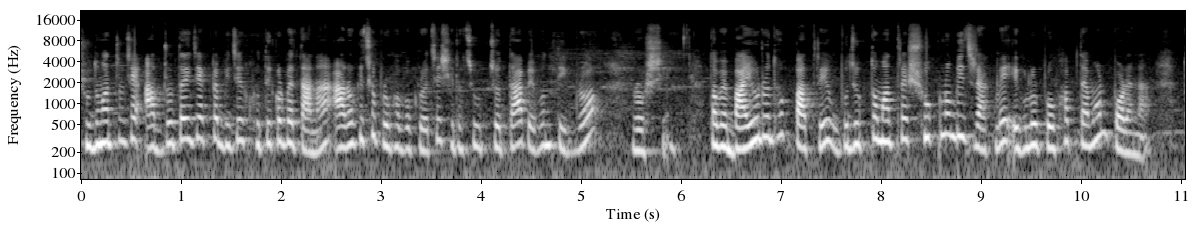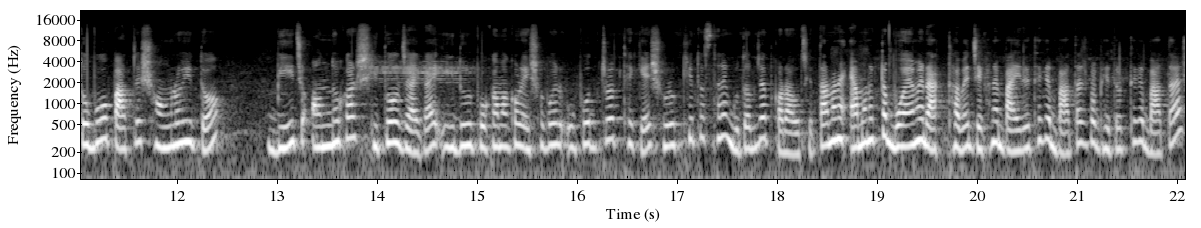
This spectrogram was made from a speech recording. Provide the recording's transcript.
শুধুমাত্র যে আর্দ্রতায় যে একটা বীজের ক্ষতি করবে তা না, আরও কিছু প্রভাবক রয়েছে, সেটা হচ্ছে উচ্চ তাপ এবং তীব্র রশ্মি। তবে বায়ুরোধক পাত্রে উপযুক্ত মাত্রায় শুকনো বীজ রাখলে এগুলোর প্রভাব তেমন পড়ে না। তবুও পাত্রে সংগ্রহীত বীজ অন্ধকার, শীতল জায়গায় ইঁদুর, পোকামাকড় এসবের উপদ্রব থেকে সুরক্ষিত স্থানে গুদামজাত করা উচিত। তার মানে এমন একটা বয়ামে রাখতে হবে যেখানে বাইরে থেকে বাতাস বা ভেতর থেকে বাতাস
